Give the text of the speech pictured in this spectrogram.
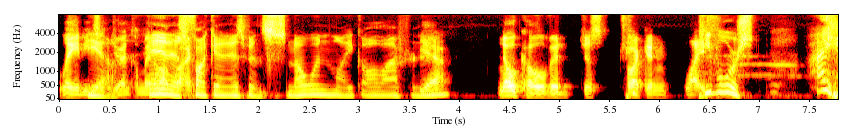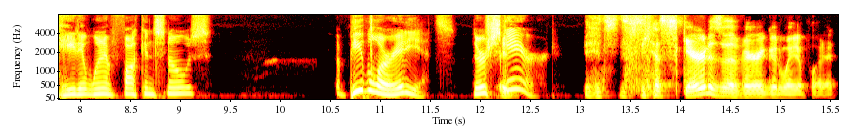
ladies Yeah, and gentlemen, and online. it's fucking. It's been snowing like all afternoon. Yeah. no COVID, just fucking life. people were. I hate it when it fucking snows. People are idiots. They're scared. it's yeah, scared is a very good way to put it.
